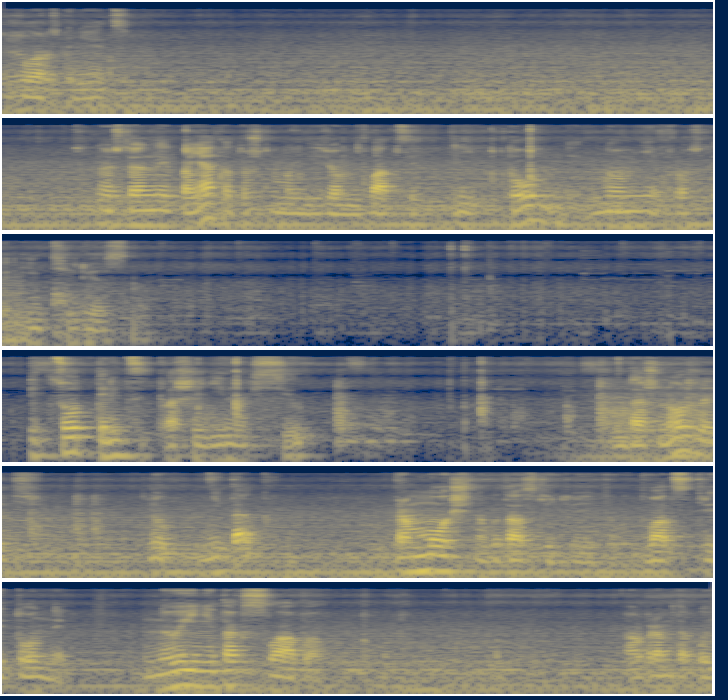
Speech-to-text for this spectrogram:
Тяжело разгоняется. С одной стороны, понятно то, что мы везем 23 тонны, но мне просто интересно. 530 лошадиных сил. Должно жить. ну, не так прям мощно вытаскивать эти вот 23 тонны, но и не так слабо. А прям такой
